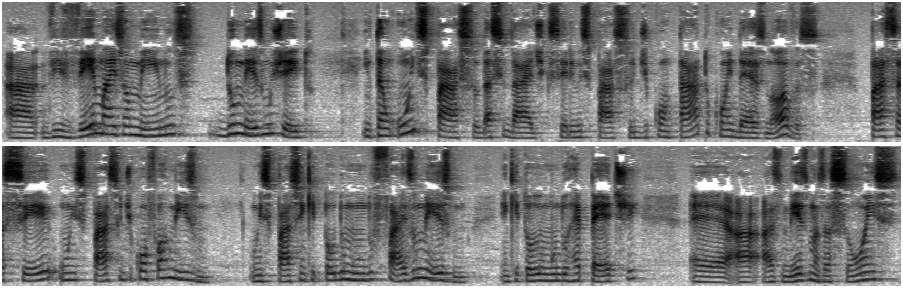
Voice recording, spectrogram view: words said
a viver mais ou menos do mesmo jeito. Então, um espaço da cidade que seria um espaço de contato com ideias novas passa a ser um espaço de conformismo, um espaço em que todo mundo faz o mesmo, em que todo mundo repete é, a, as mesmas ações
